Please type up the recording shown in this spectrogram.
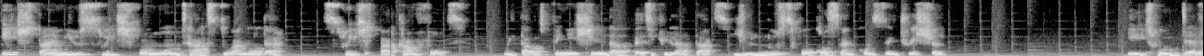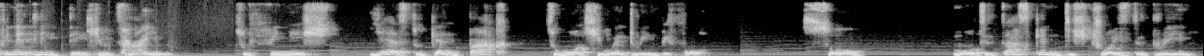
each time you switch from one task to another, switch back and forth without finishing that particular task, you lose focus and concentration. It will definitely take you time to finish, yes, to get back to what you were doing before. So, multitasking destroys the brain.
